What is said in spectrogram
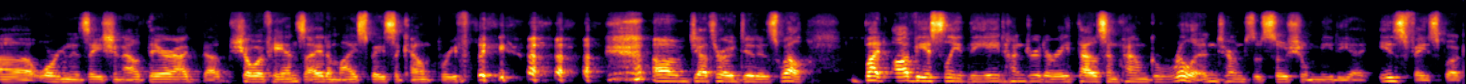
uh, organization out there. I, uh, show of hands, I had a MySpace account briefly. um, Jethro did as well. but obviously, the 800 or 8,000 pound gorilla in terms of social media is Facebook.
